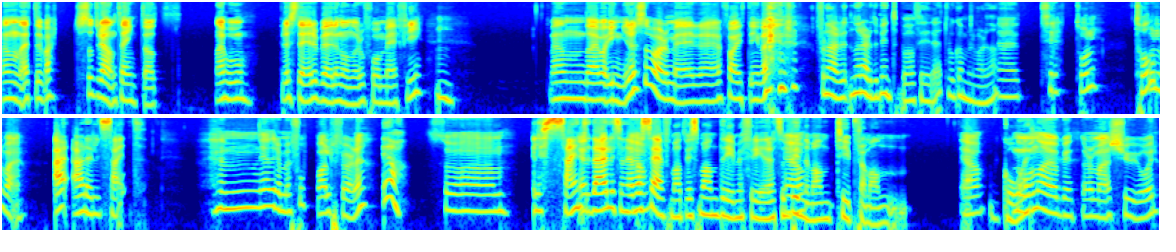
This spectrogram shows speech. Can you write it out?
Men etter hvert så tror jeg han tenkte at nei, hun presterer bedre nå når hun får mer fri. Mm. Men da jeg var yngre, så var det mer uh, fighting der. For når er, det, når er det du begynte på friidrett? Hvor gammel var du da? Eh, tre- Tolv Tolv? Tolv var jeg. Er, er det litt seint? Um, jeg drev med fotball før det, Ja. så um, Eller seint. Det er jo litt sånn, jeg ja. bare ser for meg at hvis man driver med friidrett, så Ja. begynner man typ fra man ja. går. Noen har jo begynt når de er 20 år,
